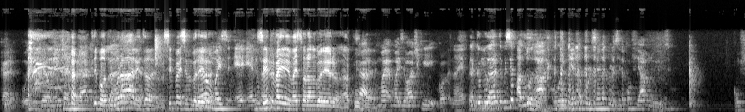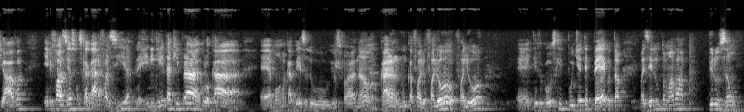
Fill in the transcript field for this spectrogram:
Cara, hoje geralmente é muralha. Você bota no Muralha, então. Sempre vai ser no goleiro. Não, mas é, é no Sempre vai, vai estourar no goleiro a culpa. Cara, é. mas, mas eu acho que na época. É que o Wilson, também se a, apelou, né? a, 80% da torcida confiava no Wilson. Confiava. Ele fazia as suas cagadas, fazia. E ninguém tá aqui pra colocar é, a mão na cabeça do Wilson e falar, não, o cara nunca falhou. Falhou, falhou. É, teve gols que podia ter pego e tal, mas ele não tomava piruzão.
